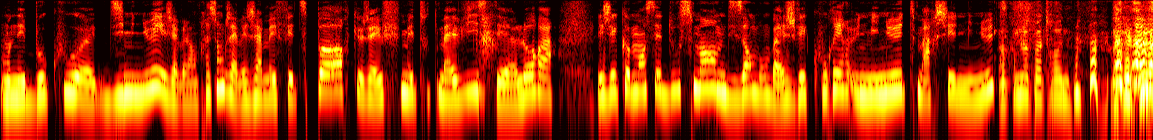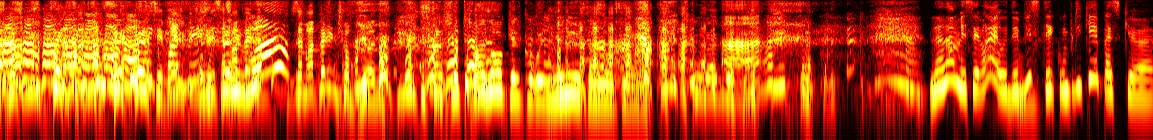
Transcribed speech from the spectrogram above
on est beaucoup euh, diminué. J'avais l'impression que j'avais jamais fait de sport, que j'avais fumé toute ma vie. C'était euh, l'horreur. Et j'ai commencé doucement en me disant bon bah je vais courir une minute, marcher une minute. Ah, comme la patronne. C'est vrai, c'est- ça, me rappelle, ça me rappelle une championne. Ça fait trois ans qu'elle court une minute, hein, donc euh, tout va bien. Non, non, mais c'est vrai, au début, c'était compliqué parce que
